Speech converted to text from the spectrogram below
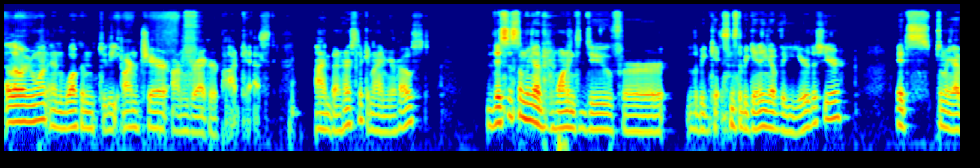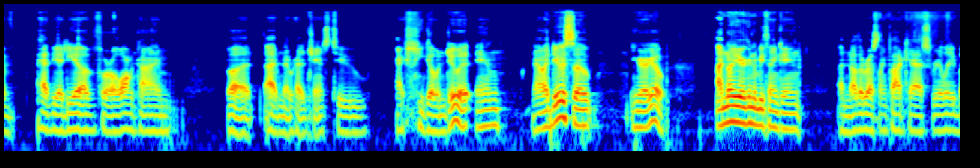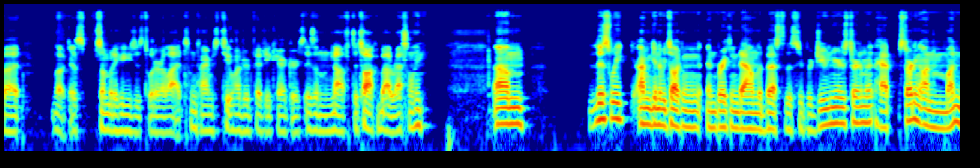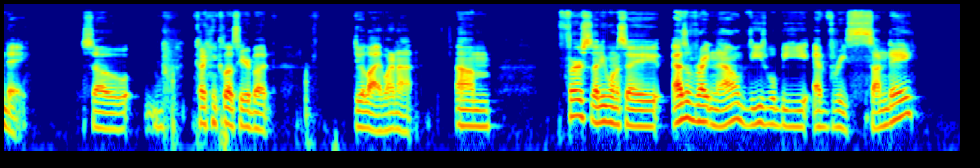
Hello, everyone, and welcome to the Armchair Arm Dragger podcast. I'm Ben Hersick, and I'm your host. This is something I've been wanting to do for the since the beginning of the year this year. It's something I've had the idea of for a long time, but I've never had a chance to actually go and do it, and now I do. So here I go. I know you're going to be thinking another wrestling podcast, really, but look, as somebody who uses Twitter a lot, sometimes 250 characters isn't enough to talk about wrestling. Um, this week I'm going to be talking and breaking down the best of the Super Juniors tournament, starting on Monday. So, cutting it close here, but do it live. Why not? Um, first, I do want to say, as of right now, these will be every Sunday.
